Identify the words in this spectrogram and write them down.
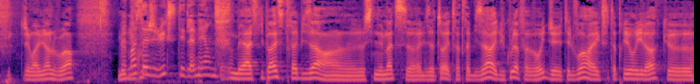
J'aimerais bien le voir. Mais, Bah, du moi, coup- ça, j'ai lu que c'était de la merde. mais à ce qui paraît, c'est très bizarre. hein. Le cinéma de ce réalisateur est très très bizarre. Et du coup, la favorite, j'ai été le voir avec cet a priori là que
